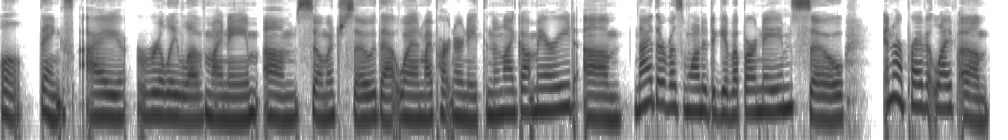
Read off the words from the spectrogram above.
Well, thanks. I really love my name. Um, so much so that when my partner Nathan and I got married, um, neither of us wanted to give up our names. So in our private life, um,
